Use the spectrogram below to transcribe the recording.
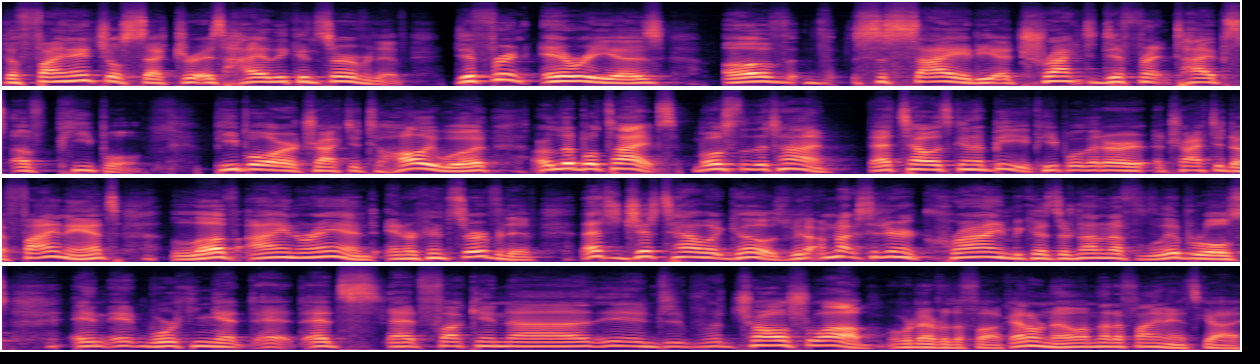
the financial sector is highly conservative. Different areas of society attract different types of people. People are attracted to Hollywood are liberal types most of the time. That's how it's going to be. People that are attracted to finance love Ayn Rand and are conservative. That's just how it goes. I'm not sitting here crying because there's not enough liberals and, working at at at, at fucking uh, Charles Schwab or whatever the fuck. I don't know. I'm not a finance guy,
